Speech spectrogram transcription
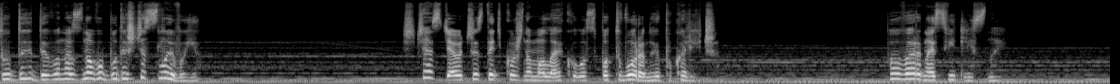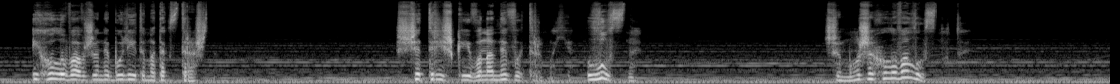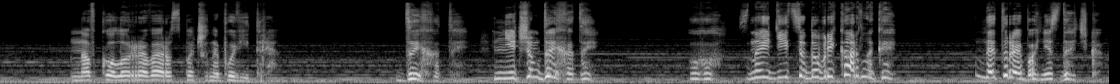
Туди, де вона знову буде щасливою. Щастя очистить кожну молекулу спотворену і покалічену. Поверне світлі сни. І голова вже не болітиме так страшно. Ще трішки і вона не витримає, лусне. Чи може голова луснути? Навколо реве розпечене повітря. Дихати, нічим дихати. О, знайдіться добрі карлики. Не треба гніздечка.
